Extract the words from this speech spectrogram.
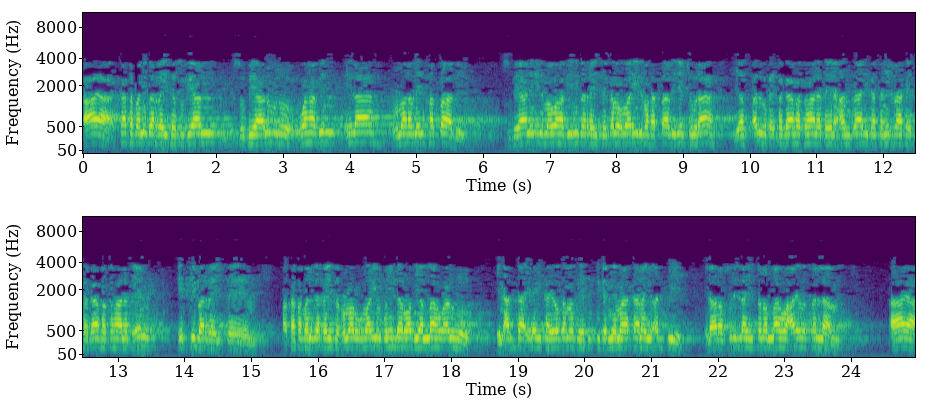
آية كتب نبر رئيس سفيان سفيان بن وهب إلى عمر بن الخطاب. سفيان إلما وهب نبر رئيس كما عمر الخطاب جتشودا يسأل كيف قافت هالتين عن ذلك سنرى كيف قافت هالتين اتبر رئيسين فكتب الرئيس عمر عمر كن رضي الله عنه إن أدى إليك يوم كيتك ما كان يؤدي إلى رسول الله صلى الله عليه وسلم. aya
